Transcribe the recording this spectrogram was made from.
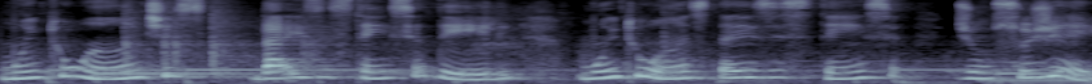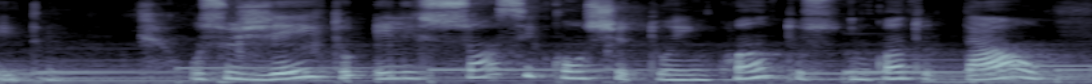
muito antes da existência dele, muito antes da existência de um sujeito. O sujeito ele só se constitui enquanto, enquanto tal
